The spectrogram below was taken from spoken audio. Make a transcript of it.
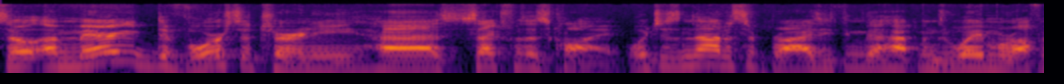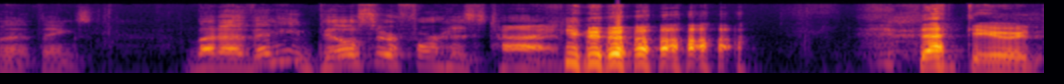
So a married divorce attorney has sex with his client, which is not a surprise. You think that happens way more often than it thinks. But uh, then he bills her for his time. That dude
